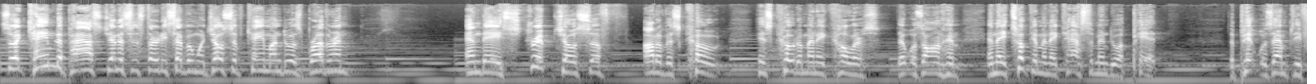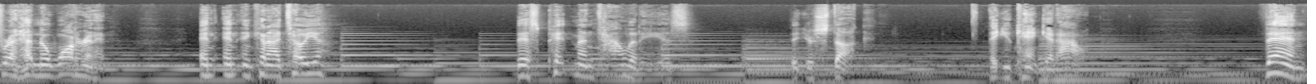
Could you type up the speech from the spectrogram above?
So it came to pass, Genesis 37, when Joseph came unto his brethren, and they stripped Joseph out of his coat, his coat of many colors that was on him, and they took him and they cast him into a pit. The pit was empty, for it had no water in it. And, and, and can I tell you, this pit mentality is that you're stuck, that you can't get out. Then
